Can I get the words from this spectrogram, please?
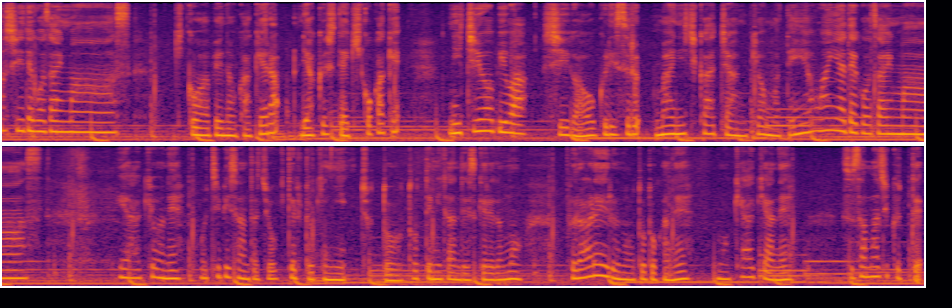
も C でございます。キコアベのかけら略してキコかけ。日曜日は C がお送りする毎日母ちゃん。今日もてんやわんやでございます。いや今日ねおちびさんたち起きてる時にちょっと撮ってみたんですけれどもプラレールの音とかねもうキャーキャーね凄まじくって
